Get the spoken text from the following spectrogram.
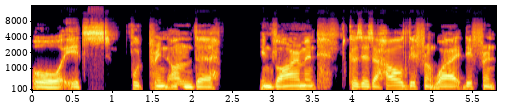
or its footprint on the environment because there's a whole different way different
